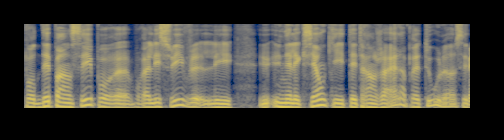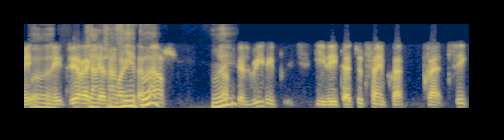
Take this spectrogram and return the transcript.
pour dépenser, pour, euh, pour aller suivre les, une élection qui est étrangère, après tout. Là. C'est pas, mais dire à quel point ça marche, parce que lui, il est, il est à toute fin pratique,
